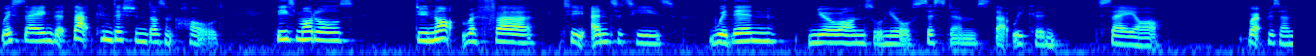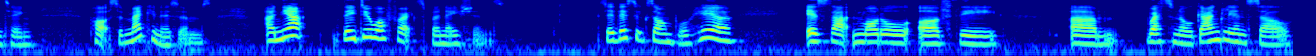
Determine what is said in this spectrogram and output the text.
we're saying that that condition doesn't hold. These models do not refer to entities within neurons or neural systems that we can say are representing parts of mechanisms, and yet they do offer explanations. So, this example here is that model of the um, retinal ganglion cell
